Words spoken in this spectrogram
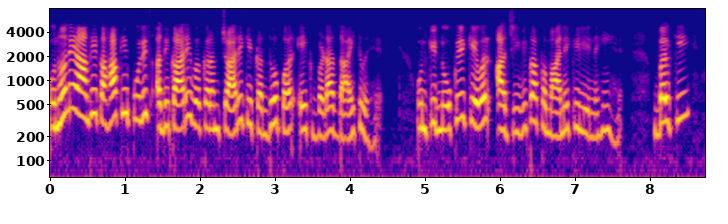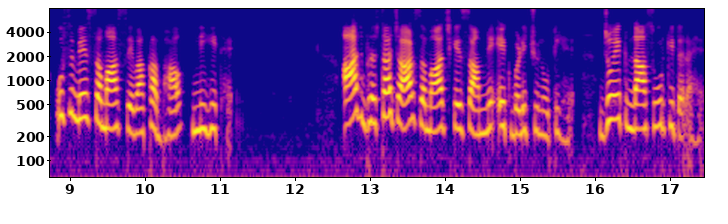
उन्होंने आगे कहा कि पुलिस अधिकारी व कर्मचारी के कंधों पर एक बड़ा दायित्व है। उनकी नौकरी केवल आजीविका कमाने के लिए नहीं है, बल्कि उसमें समाज सेवा का भाव निहित है। आज भ्रष्टाचार समाज के सामने एक बड़ी चुनौती है, जो एक नासूर की तरह है।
